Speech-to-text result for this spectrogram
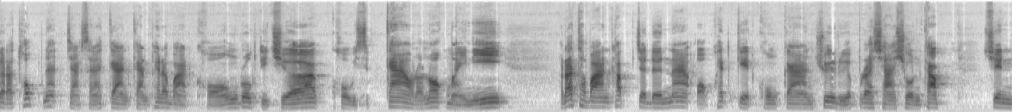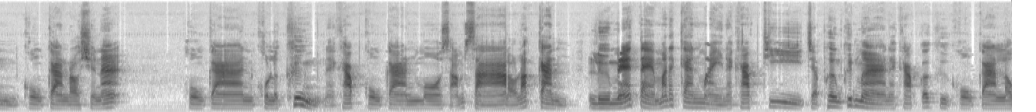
กระทบนะจากสถานการณ์การแพร่ระบาดของโรคติดเชื้อโควิด -19 ระลอกใหม่นี้ รัฐบาลครับจะเดินหน้าออกแพ็กเกจโครงการช่วยเหลือประชาชนครับ เช่น โครงการเราชนะ โครงการคนละครึ่งนะครับโครงการม 33 เรารักกัน หรือแม้แต่มาตรการใหม่นะครับที่จะเพิ่มขึ้นมานะครับก็คือโครงการเรา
